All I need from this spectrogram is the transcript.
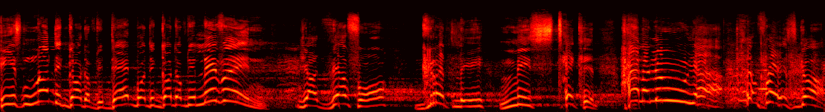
He is not the God of the dead, but the God of the living. You are therefore greatly mistaken. Hallelujah! Praise God.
